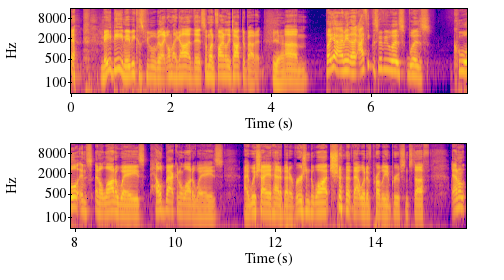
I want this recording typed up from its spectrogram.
yeah. Maybe, maybe because people will be like, "Oh my god, that someone finally talked about it." Yeah. Um. But yeah, I mean, like, I think this movie was was cool in in a lot of ways, held back in a lot of ways. I wish I had had a better version to watch. that would have probably improved some stuff. I don't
